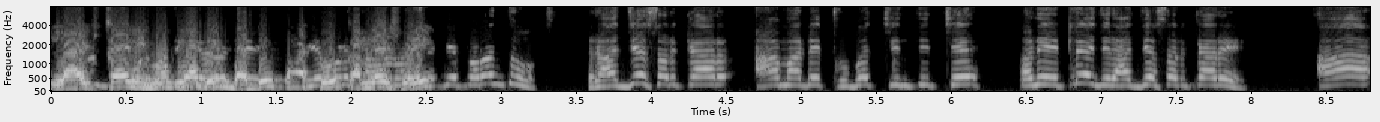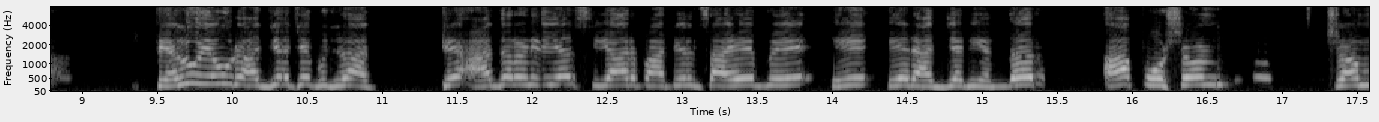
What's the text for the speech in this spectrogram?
લાઈફસ્ટાઈલ હિમોગ્લોબિન બધું સાચું કમલેશભાઈ પરંતુ રાજ્ય સરકાર આ માટે ખૂબ જ ચિંતિત છે અને એટલે જ રાજ્ય સરકારે આ પહેલું એવું રાજ્ય છે ગુજરાત કે આદરણીય સી આર પાટીલ સાહેબે એ એ રાજ્યની અંદર આ પોષણ શ્રમ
